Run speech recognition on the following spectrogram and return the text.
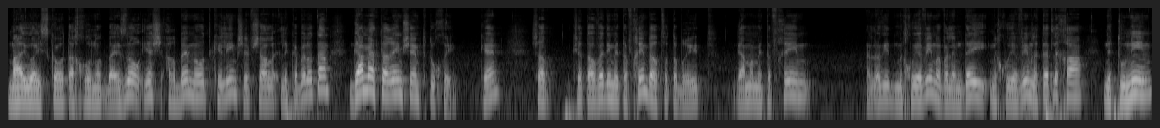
מה היו העסקאות האחרונות באזור, יש הרבה מאוד כלים שאפשר לקבל אותם, גם מאתרים שהם פתוחים, כן? עכשיו, כשאתה עובד עם מתווכים בארצות הברית, גם המתווכים, אני לא אגיד מחויבים, אבל הם די מחויבים לתת לך נתונים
